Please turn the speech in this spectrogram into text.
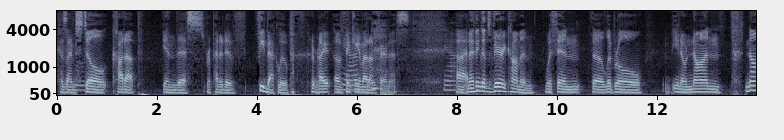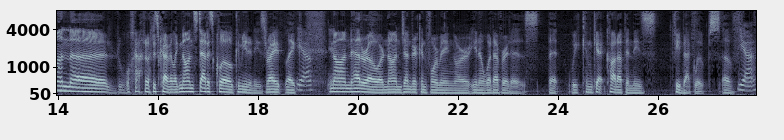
cuz I'm still caught up in this repetitive feedback loop, right, of Yeah. thinking about unfairness. Yeah. Uh, and I think that's very common within the liberal you know non non uh, how do I describe it like non status quo communities, right? Like Yeah, yeah. non hetero or non gender conforming or you know whatever it is that we can get caught up in these feedback loops of Yeah,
